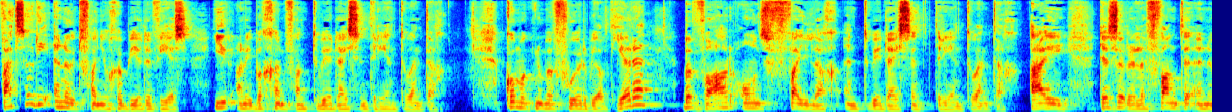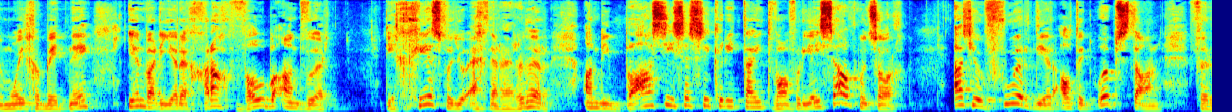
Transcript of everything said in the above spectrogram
Wat sou die inhoud van jou gebede wees hier aan die begin van 2023? Kom ek noem 'n voorbeeld. Here, bewaar ons veilig in 2023. Ai, dis 'n relevante en 'n mooi gebed, nê? Een wat die Here graag wil beantwoord. Die Gees wil jou egter herinner aan die basiese sekuriteit waarvoor jy self moet sorg. As jou voordeur altyd oop staan vir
